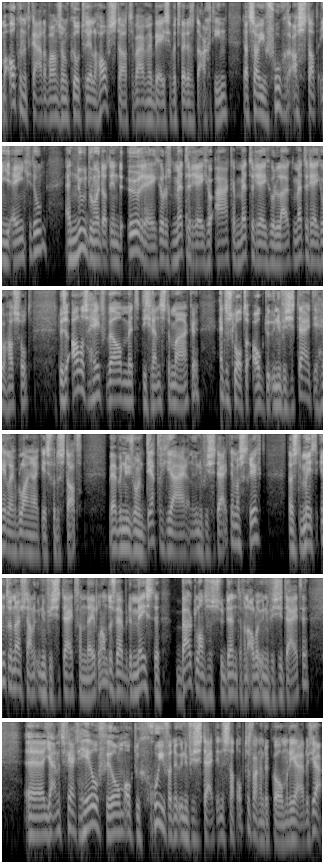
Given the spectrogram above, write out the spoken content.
Maar ook in het kader van zo'n culturele hoofdstad... waar we mee bezig zijn voor 2018... dat zou je vroeger als stad in je eentje doen. En nu doen we dat in de EU-regio, dus met de regio Aken... met de regio Luik, met de regio Hasselt. Dus alles heeft wel met die grens te maken. En tenslotte ook de universiteit, die heel erg belangrijk is voor de stad. We hebben nu zo'n 30 jaar een universiteit in Maastricht. Dat is de meest internationale universiteit van Nederland. Dus we hebben de meeste buitenlandse studenten van alle universiteiten. Eh, ja, en het vergt heel veel om ook de groei van de universiteit in de stad op te vangen de komende jaren. Dus ja,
